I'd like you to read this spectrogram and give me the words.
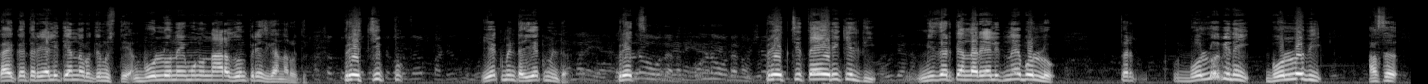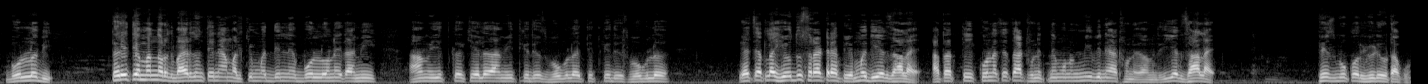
काय काय तर रॅलीत येणार होते नुसते. आणि बोललो नाही म्हणून नाराज होऊन प्रेस घेणार होती. प्रेसची एक मिनिट एक मिनिट. प्रेस प्रेसची तयारी केली ती मी जर त्यांना रॅलीत नाही बोललो तर बोललो बी नाही बोललो बी. असं बोललो बी. तरी ते म्हणणार होते बाहेर जाऊन त्यांनी आम्हाला किंमत दिली नाही बोललो नाहीत आम्ही. आम्ही इतकं केलं आम्ही इतके दिवस भोगलं तितके दिवस भोगलं. याच्यातला हे दुसरा ट्रॅप आहे. मध्ये एक झालाय. आता ते कोणाच्याच आठवणीत नाही म्हणून मी बी नाही आठवणीत आम्ही एक झालाय. फेसबुकवर व्हिडिओ टाकून.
